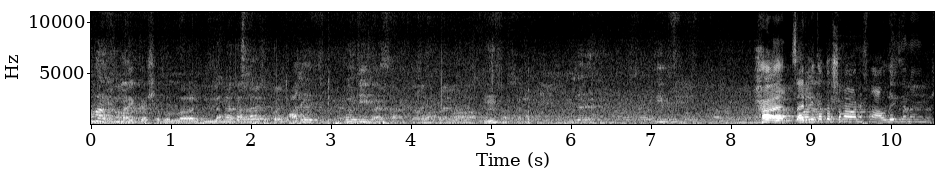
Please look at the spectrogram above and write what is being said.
الله وبحمدك اشهد ان لا اله الا انت استغفرك واتوب اليك হুম? হ্যাঁ চার রেখাতের সময় অনেক সময় আউলেই জানা মানুষ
